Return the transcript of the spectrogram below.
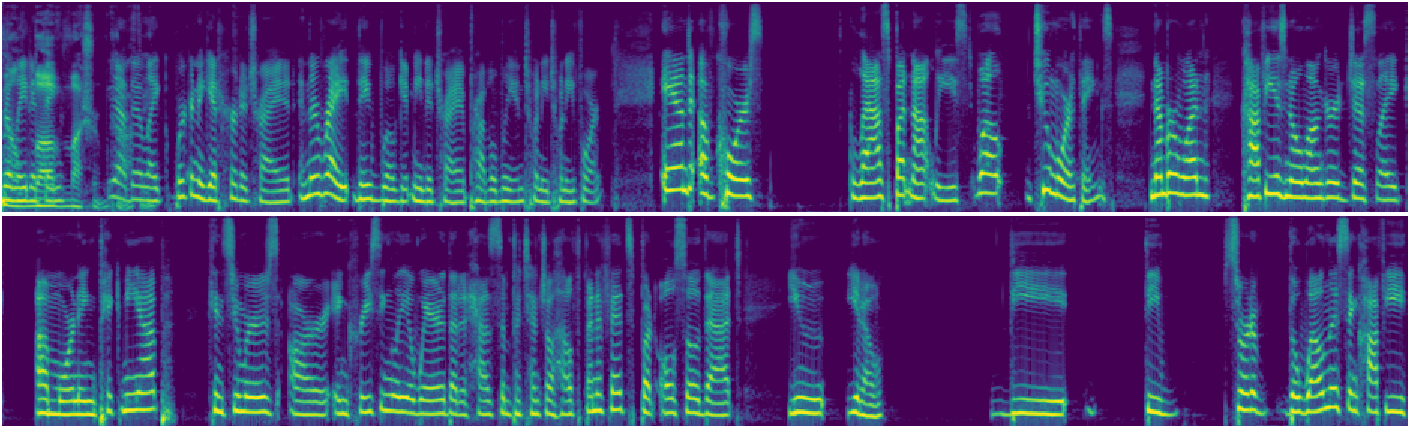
You're like, love things. Mushroom Yeah, they're like, we're going to get her to try it. And they're right. They will get me to try it probably in 2024. And of course, last but not least, well, two more things. Number one, coffee is no longer just like a morning pick me up. consumers are increasingly aware that it has some potential health benefits, but also that you, you know, the the sort of the wellness and coffee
